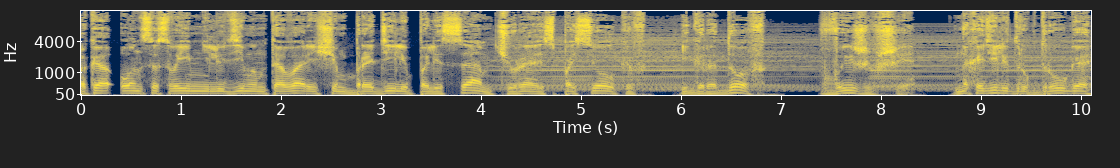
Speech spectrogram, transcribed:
пока он со своим нелюдимым товарищем бродили по лесам, чураясь поселков и городов, выжившие, находили друг друга,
